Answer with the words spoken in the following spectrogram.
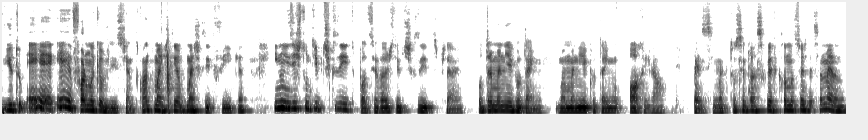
YouTube é, é a fórmula que eu vos disse, gente. Quanto mais tempo, mais esquisito fica. E não existe um tipo de esquisito. Pode ser vários tipos de esquisitos, percebem? Outra mania que eu tenho. Uma mania que eu tenho horrível péssima que estou sempre a receber reclamações dessa merda.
